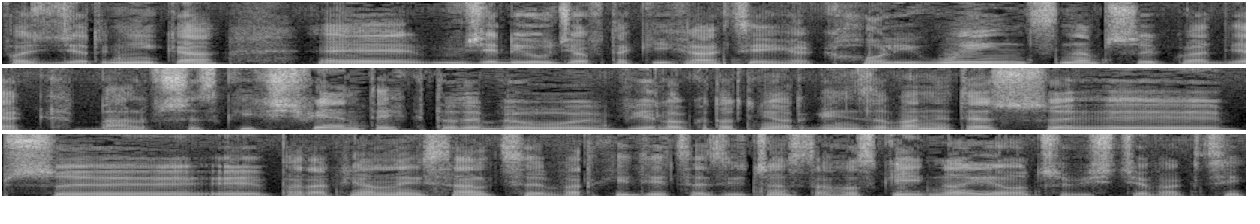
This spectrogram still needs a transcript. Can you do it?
października wzięli udział w takich akcjach jak Holy Winds na przykład, jak Bal Wszystkich Świętych, który był wielokrotnie organizowany też yy, przy yy, parafialnej salce w archidiecezji częstochowskiej, no i oczywiście w akcji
